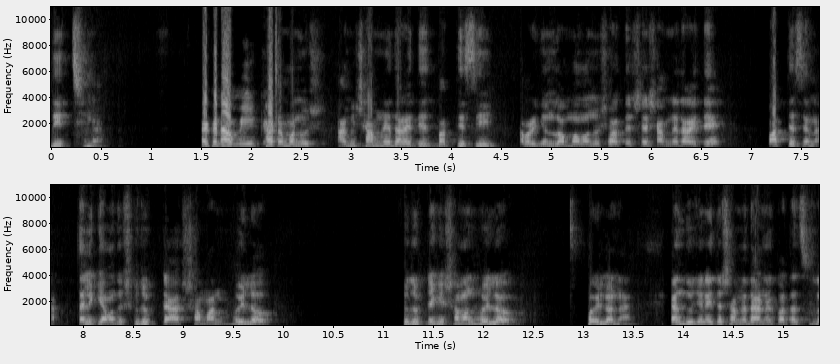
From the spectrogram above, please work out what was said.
দিচ্ছি না। এখন আমি খাটো মানুষ, আমি সামনে দাঁড়াইতে পারতেছি, আবার একজন লম্বা মানুষ হতে সে সামনে দাঁড়াইতে পারতেছে না। তাহলে কি আমাদের সুযোগটা সমান হইল? সুযোগটা কি সমান হইল? হইল না। কারণ দুজনেই তো সামনে দাঁড়ানোর কথা ছিল,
